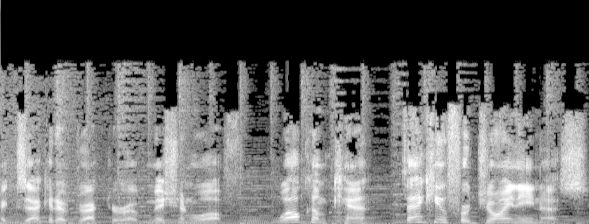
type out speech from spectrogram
Executive Director of Mission Wolf. Welcome, Kent. Thank you for joining us.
